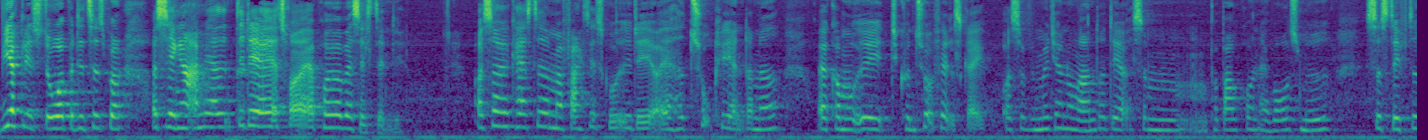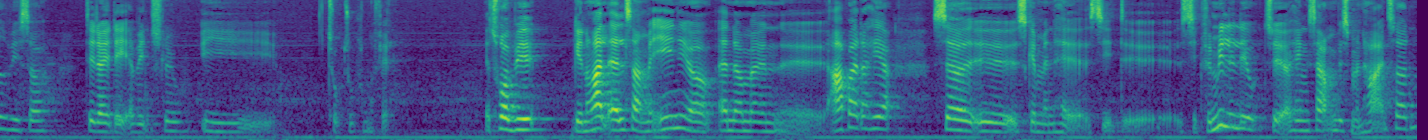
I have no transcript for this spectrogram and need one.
virkelig store på det tidspunkt. Og så tænker jeg, jeg det der, jeg tror, jeg prøver at være selvstændig. Og så kastede jeg mig faktisk ud i det, og jeg havde to klienter med, og jeg kom ud i et kontorfællesskab, og så mødte jeg nogle andre der, som på baggrund af vores møde, så stiftede vi så det, der i dag er Vindsløv i 2005. Jeg tror, vi generelt alle sammen er enige om, at når man øh, arbejder her, så øh, skal man have sit, øh, sit familieliv til at hænge sammen, hvis man har en sådan.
